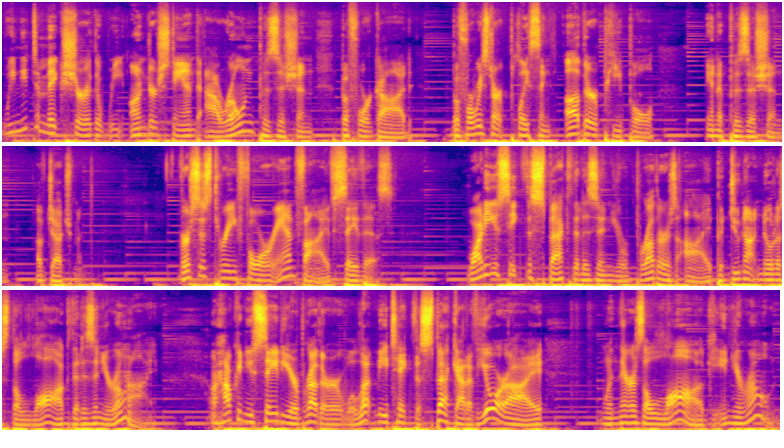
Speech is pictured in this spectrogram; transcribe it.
we need to make sure that we understand our own position before God before we start placing other people in a position of judgment. Verses 3, 4, and 5 say this Why do you seek the speck that is in your brother's eye, but do not notice the log that is in your own eye? Or how can you say to your brother, Well, let me take the speck out of your eye, when there is a log in your own?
